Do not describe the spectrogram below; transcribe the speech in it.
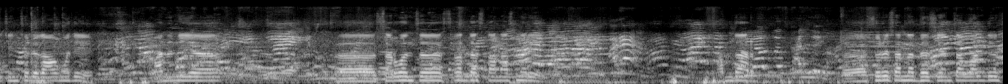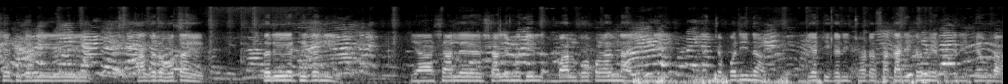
चिंचोली गावामध्ये माननीय सर्वांचं श्रद्धास्थान असणारे आमदार सुरेशांना सुरेश धस यांचा वाढदिवस या ठिकाणी साजरा होत आहे. तरी या ठिकाणी या शाले शाळेमधील बालगोपाळांना यांच्या परीनं या ठिकाणी छोटासा कार्यक्रम या ठिकाणी ठेवला.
